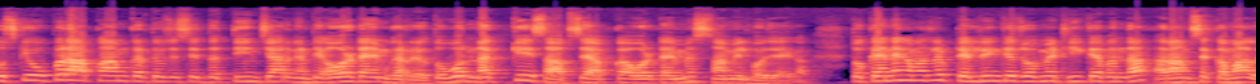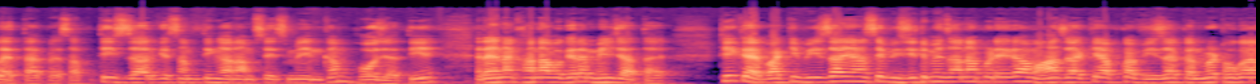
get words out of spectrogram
उसके ऊपर आप काम करते हो जैसे तीन चार घंटे ओवर टाइम कर रहे हो तो वो नग के हिसाब से आपका ओवर टाइम में शामिल हो जाएगा। तो कहने का मतलब टेलरिंग के जॉब में ठीक है बंदा आराम से कमा लेता है पैसा। तीस हज़ार के समथिंग आराम से इसमें इनकम हो जाती है। रहना खाना वगैरह मिल जाता है। ठीक है बाकी वीज़ा यहाँ से विज़िट में जाना पड़ेगा। वहाँ जाके आपका वीज़ा कन्वर्ट होगा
